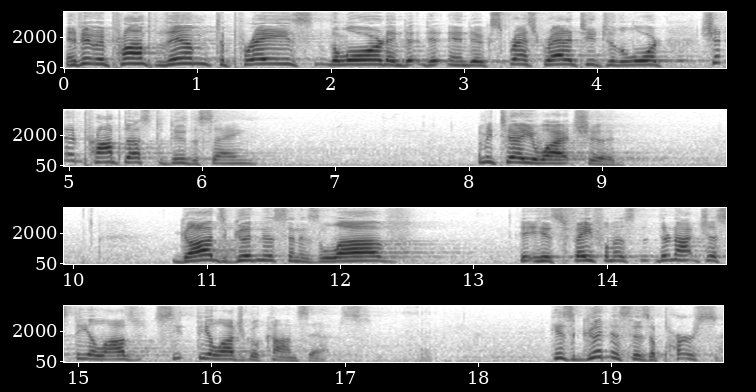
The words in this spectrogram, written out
And if it would prompt them to praise the Lord and to, and to express gratitude to the Lord, shouldn't it prompt us to do the same? Let me tell you why it should. God's goodness and His love his faithfulness, they're not just theolog- theological concepts. His goodness is a person,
